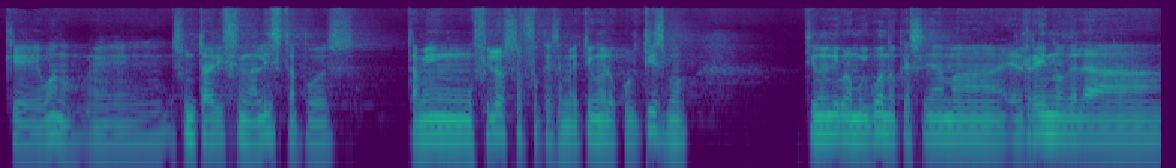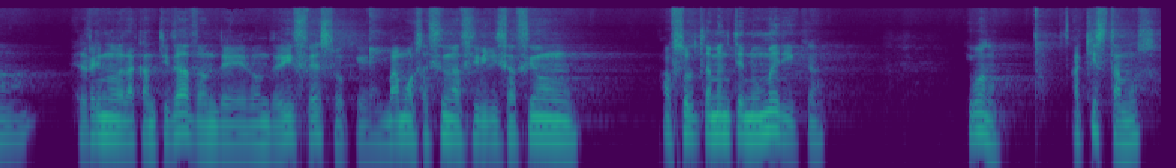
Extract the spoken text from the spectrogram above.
que bueno, eh, es un tradicionalista, pues también un filósofo que se metió en el ocultismo, tiene un libro muy bueno que se llama El reino de la, el reino de la cantidad, donde, donde dice eso, que vamos hacia una civilización absolutamente numérica. Y bueno, aquí estamos,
